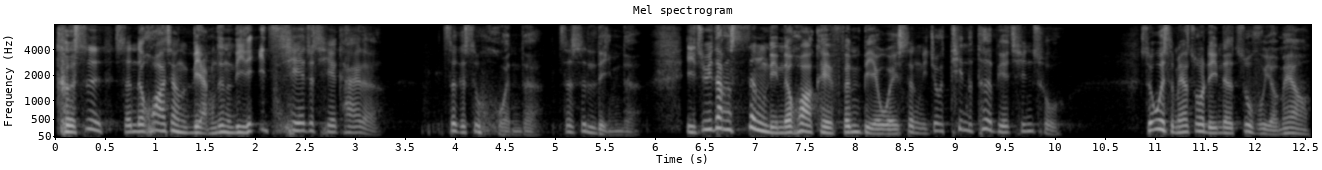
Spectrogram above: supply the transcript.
可是神的话像两刃的利剑，一切就切开了。这个是魂的，这是灵的，以至于让圣灵的话可以分别为圣，你就听得特别清楚。所以为什么要做灵的祝福？有没有？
